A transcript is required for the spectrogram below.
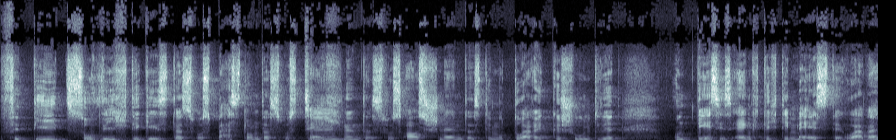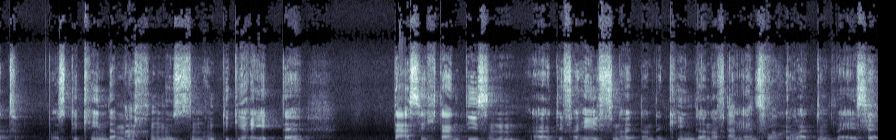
für die so wichtig ist, dass was basteln, dass was zeichnen, mhm. dass was ausschneiden, dass die Motorik geschult wird. Und das ist eigentlich die meiste Arbeit, was die Kinder machen müssen. Und die Geräte, dass ich dann diesen, äh, die verhelfen halt an den Kindern auf dann die einfache Art und Weise,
